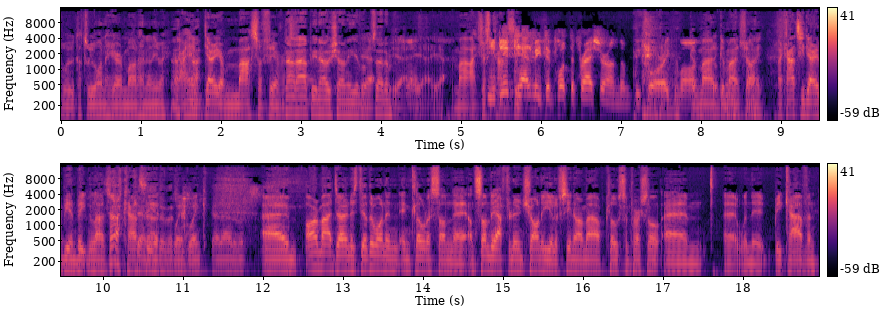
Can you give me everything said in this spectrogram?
That's what, that's what we want to hear in Monaghan anyway. I think Derry are massive favourites. Not happy now, Seanie. You've yeah, upset him. Yeah, yeah, yeah. Ma, I just you did see. tell me to put the pressure on them before I come on. Good man, good man, Seanie. I can't see Derry being beaten, lads. Just can't Get see out it. of it. Wink, wink. Get out of it. Um, Armagh down is the other one in, in Clones on uh, on Sunday afternoon. Seanie, you'll have seen Armagh up close and personal um, uh, when they beat Cavan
